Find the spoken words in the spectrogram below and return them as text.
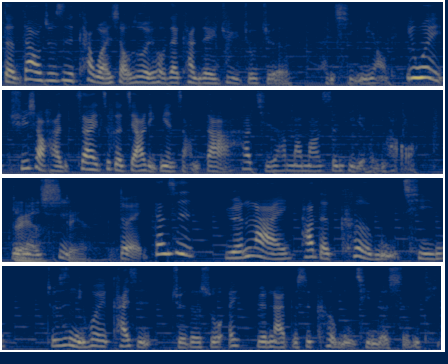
等到就是看完小说以后再看这一句，就觉得很奇妙。因为徐小涵在这个家里面长大，他其实他妈妈身体也很好啊，也没事。对。但是原来他的克母亲，就是你会开始觉得说，哎，原来不是克母亲的身体，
